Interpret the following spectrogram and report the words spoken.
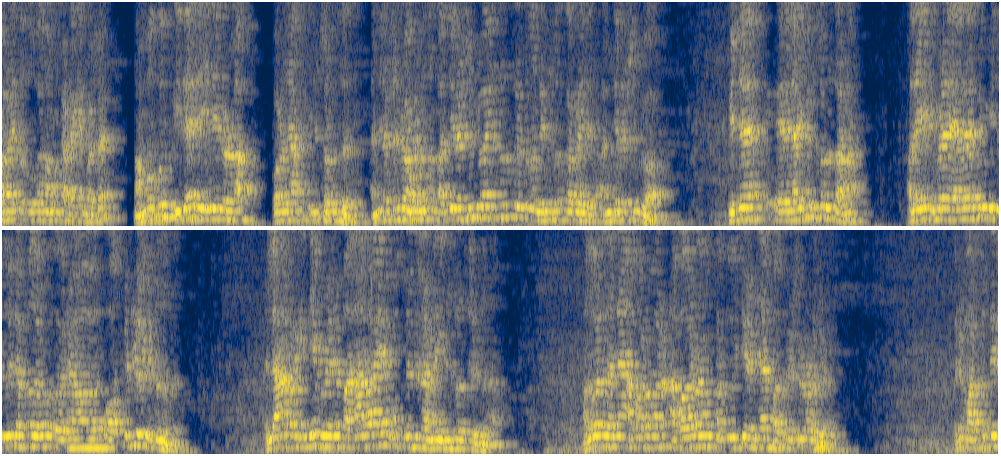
പറയുന്ന തുക നമുക്ക് അടയ്ക്കാം. പക്ഷെ നമുക്കും ഇതേ രീതിയിലുള്ള കുറഞ്ഞ ഇൻഷുറൻസ് അഞ്ച് ലക്ഷം രൂപ കിട്ടുന്നുണ്ട് അഞ്ച് ലക്ഷം രൂപ ഇൻഷുറൻസ് കിട്ടുന്നുണ്ട് ഇൻഷുറൻസ് കവറേജ് അഞ്ച് ലക്ഷം രൂപ. പിന്നെ ലൈഫ് ഇൻഷുറൻസ് ആണ്. അത് ഇവിടെ ഏകദേശം ഇരുന്നൂറ്റമ്പത് ഹോസ്പിറ്റലുകൾ കിട്ടുന്നുണ്ട്. എല്ലാ ഇന്ത്യ മുഴുവൻ പതിനാറായിരം ഹോസ്പിറ്റലാണ് ഇൻഷുറൻസ് കിട്ടുന്നത്. അതുപോലെ തന്നെ അപകടം അപകടം സംഭവിച്ചു കഴിഞ്ഞാൽ പത്ത് ലക്ഷം രൂപ കിട്ടും. ഒരു വർഷത്തിൽ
